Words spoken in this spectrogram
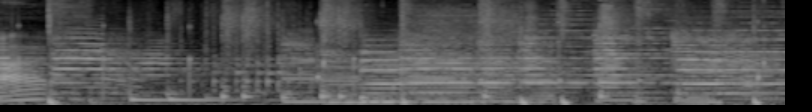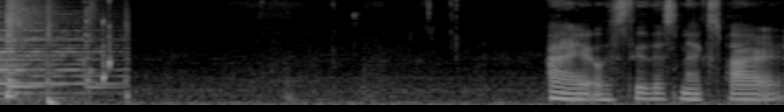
Alright, let's do this next part.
